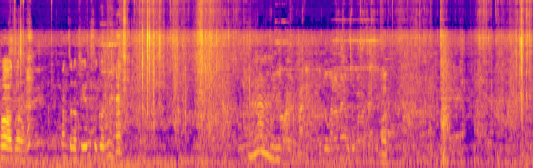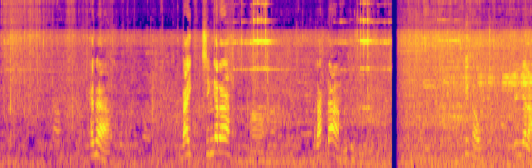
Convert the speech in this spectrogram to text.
হ্যাঁ গরম। গরম। খাইবা? বাইক সিঙ্গারা? রাখতাম। কি খাও? সিঙ্গারা।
